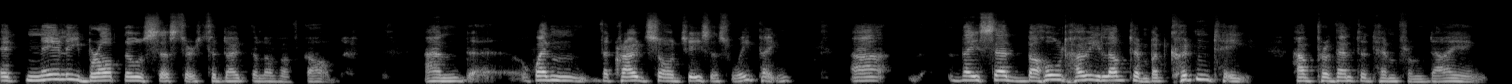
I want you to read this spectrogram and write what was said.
It nearly brought those sisters to doubt the love of God. And uh, when the crowd saw Jesus weeping, uh, they said, Behold how he loved him, but couldn't he have prevented him from dying?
